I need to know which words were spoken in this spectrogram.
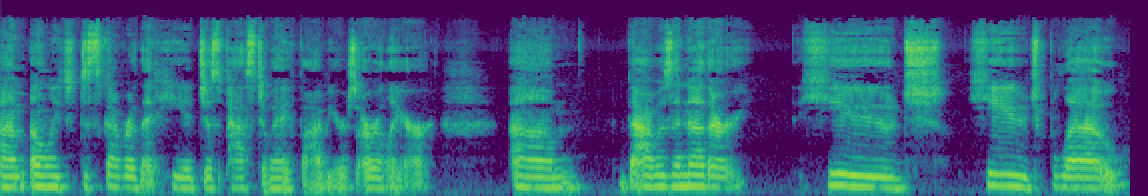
um, only to discover that he had just passed away five years earlier. Um, that was another huge, huge blow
